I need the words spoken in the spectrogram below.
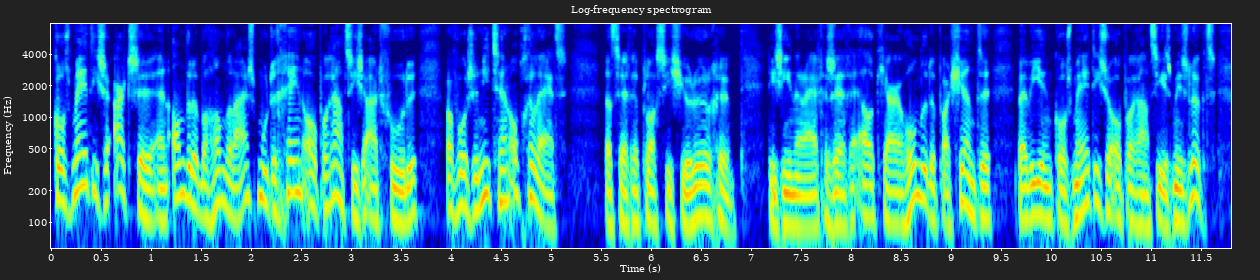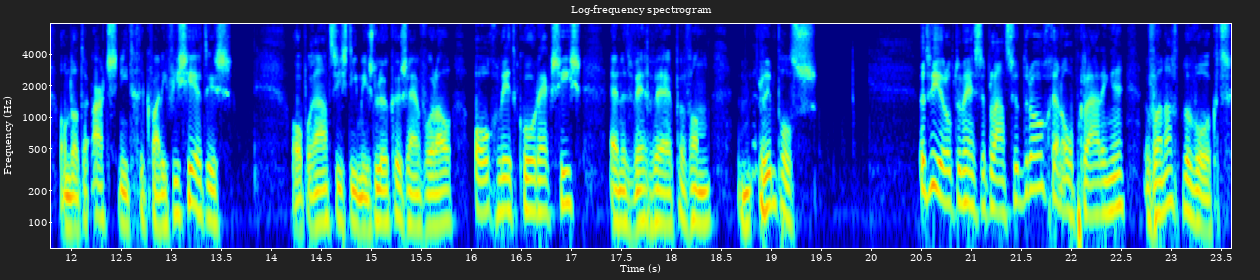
Cosmetische artsen en andere behandelaars moeten geen operaties uitvoeren waarvoor ze niet zijn opgeleid. Dat zeggen plastisch chirurgen. Die zien naar eigen zeggen elk jaar honderden patiënten bij wie een cosmetische operatie is mislukt, omdat de arts niet gekwalificeerd is. Operaties die mislukken zijn vooral ooglidcorrecties en het wegwerpen van rimpels. Het weer op de meeste plaatsen droog en opklaringen, vannacht bewolkt.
